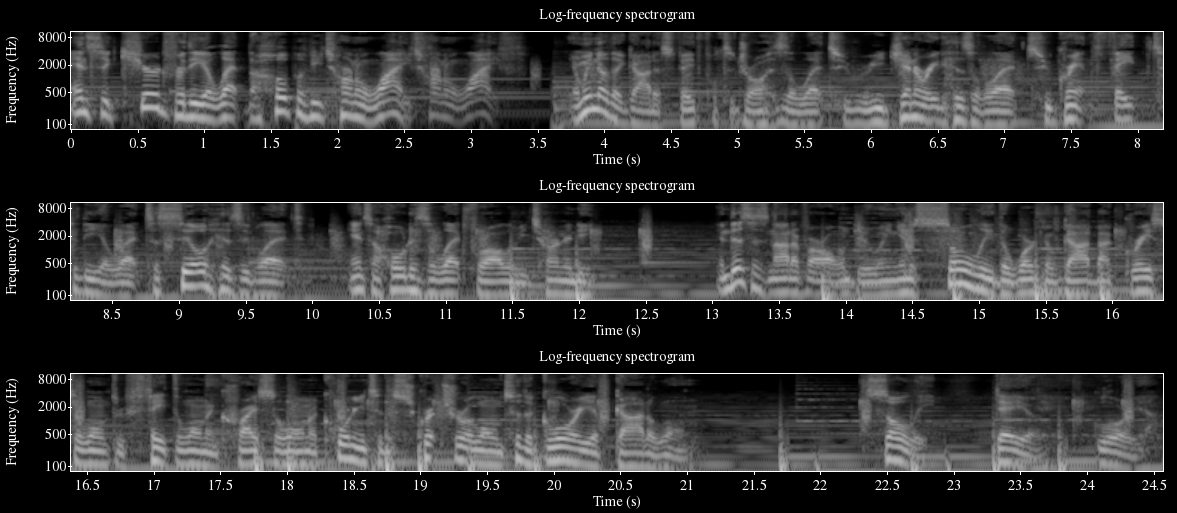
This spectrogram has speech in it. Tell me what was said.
and secured for the elect the hope of eternal life. Eternal life. And we know that God is faithful to draw his elect, to regenerate his elect, to grant faith to the elect, to seal his elect, and to hold his elect for all of eternity. And this is not of our own doing. It is solely the work of God by grace alone, through faith alone, in Christ alone, according to the scripture alone, to the glory of God alone. Soli Deo Gloria.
